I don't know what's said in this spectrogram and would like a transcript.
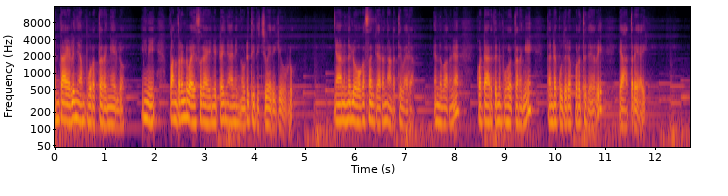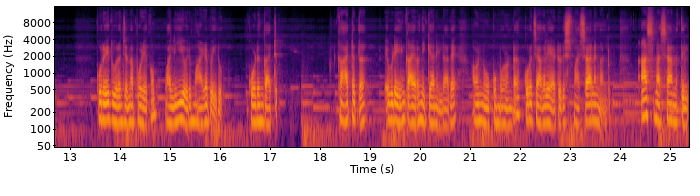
എന്തായാലും ഞാൻ പുറത്തിറങ്ങിയല്ലോ. ഇനി പന്ത്രണ്ട് വയസ്സ് കഴിഞ്ഞിട്ടേ ഞാൻ ഇങ്ങോട്ട് തിരിച്ചു വരികയുള്ളൂ. ഞാനിന്ന് ലോകസഞ്ചാരം നടത്തി വരാം എന്ന് പറഞ്ഞ് കൊട്ടാരത്തിന് പുറത്തിറങ്ങി തന്റെ കുതിരപ്പുറത്ത് കയറി യാത്രയായി. കുറേ ദൂരം ചെന്നപ്പോഴേക്കും വലിയൊരു മഴ പെയ്തു. കൊടുങ്കാറ്റും. കാറ്റത്ത് എവിടെയും കയറി നിൽക്കാനില്ലാതെ അവൻ നോക്കുമ്പോഴുണ്ട് കുറച്ച് അകലെയായിട്ടൊരു ശ്മശാനം കണ്ടു. ആ ശ്മശാനത്തിൽ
